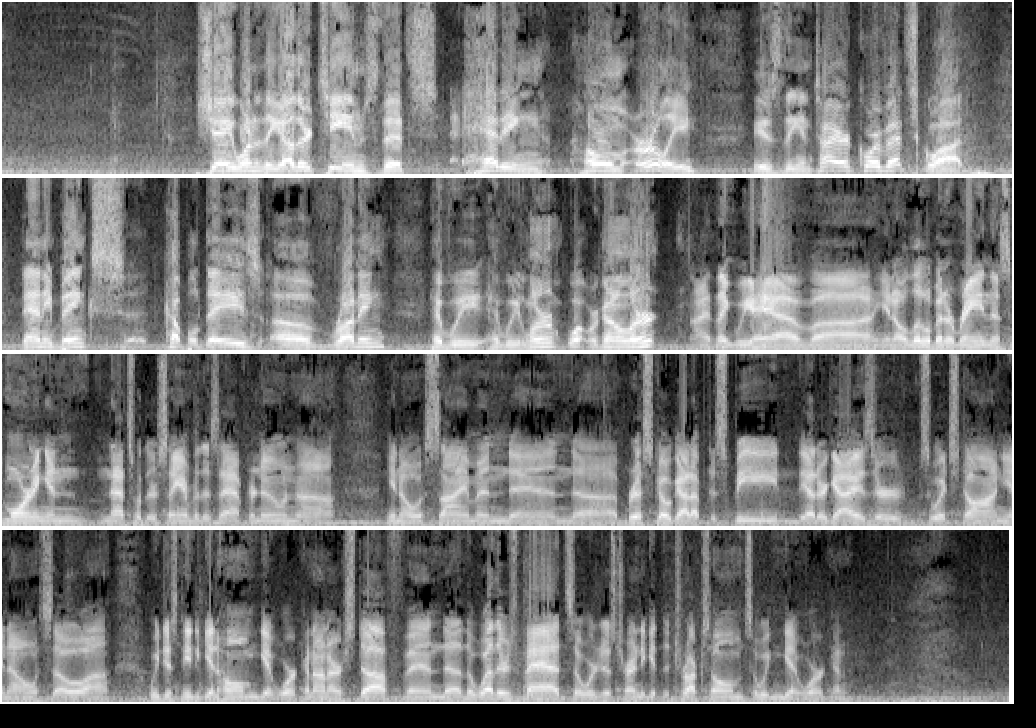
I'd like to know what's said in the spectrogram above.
Shea, one of the other teams that's heading home early is the entire Corvette squad. Danny Binks, a couple days of running. Have we have we learned what we're going to learn? I think we have, uh, you know, a little bit of rain this morning, and that's what they're saying for this afternoon. Uh, you know, Simon and uh, Briscoe got up to speed. The other guys are switched on, you know. So uh, we just need to get home, get working on our stuff, and uh, the weather's bad, so we're just trying to get the trucks home so we can get working.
